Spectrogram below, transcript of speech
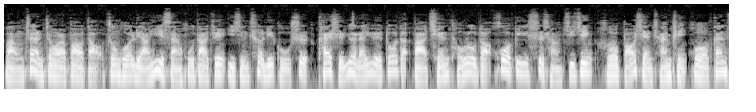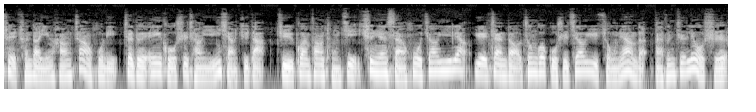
网站周二报道，中国两亿散户大军已经撤离股市，开始越来越多的把钱投入到货币市场基金和保险产品，或干脆存到银行账户里。这对 A 股市场影响巨大。据官方统计，去年散户交易量约占到中国股市交易总量的百分之六十。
